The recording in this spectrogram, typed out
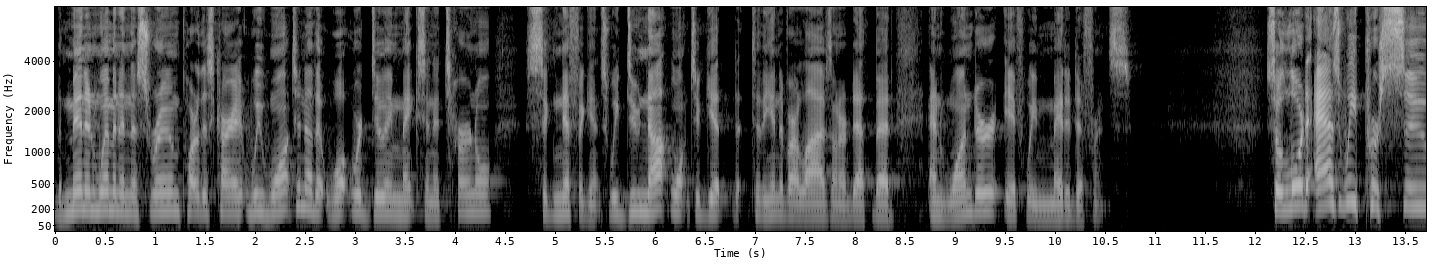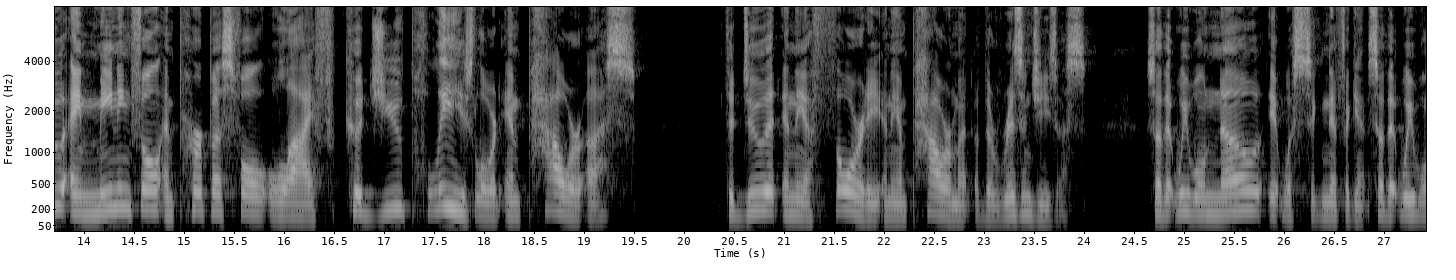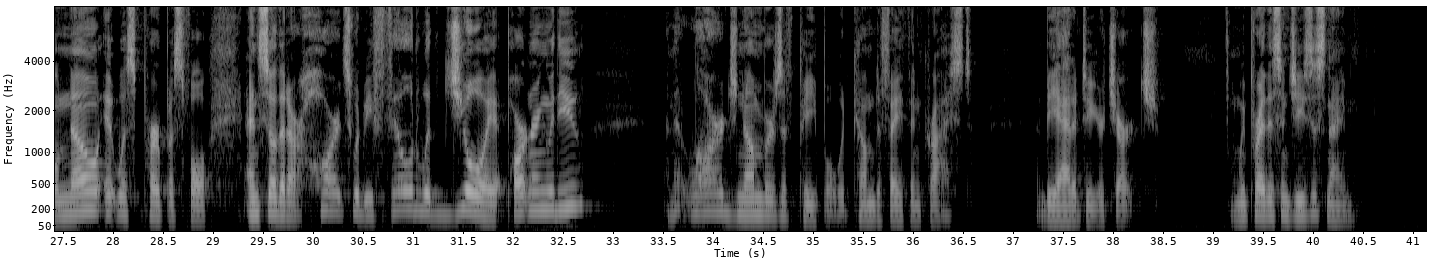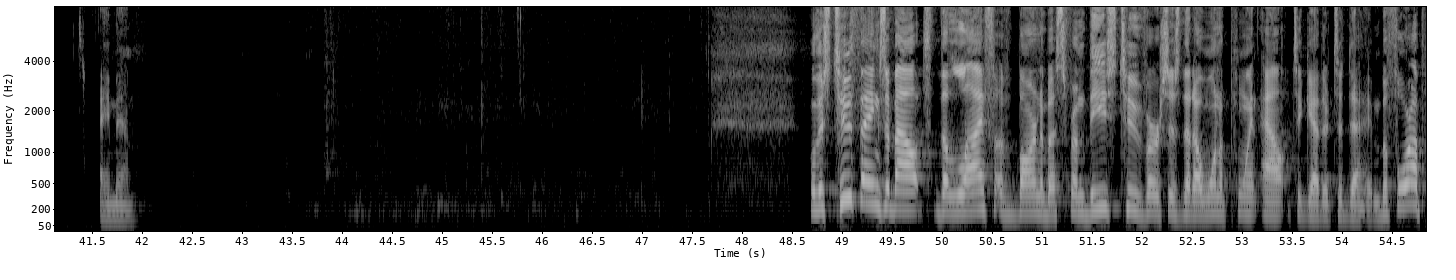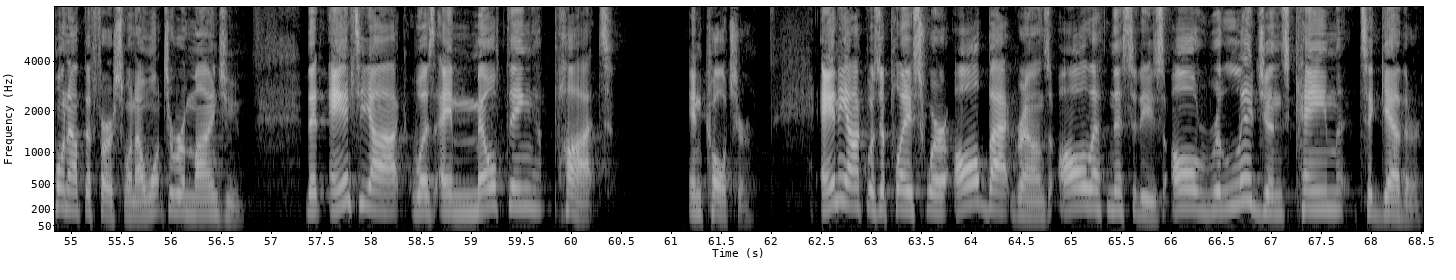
The men and women in this room, part of this congregation, we want to know that what we're doing makes an eternal significance. We do not want to get to the end of our lives on our deathbed and wonder if we made a difference. So, Lord, as we pursue a meaningful and purposeful life, could you please, Lord, empower us to do it in the authority and the empowerment of the risen Jesus so that we will know it was significant, so that we will know it was purposeful, and so that our hearts would be filled with joy at partnering with you and that large numbers of people would come to faith in Christ and be added to your church. And we pray this in Jesus' name. Amen. Well, there's two things about the life of Barnabas from these two verses that I want to point out together today. Before I point out the first one, I want to remind you that Antioch was a melting pot in culture. Antioch was a place where all backgrounds, all ethnicities, all religions came together.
